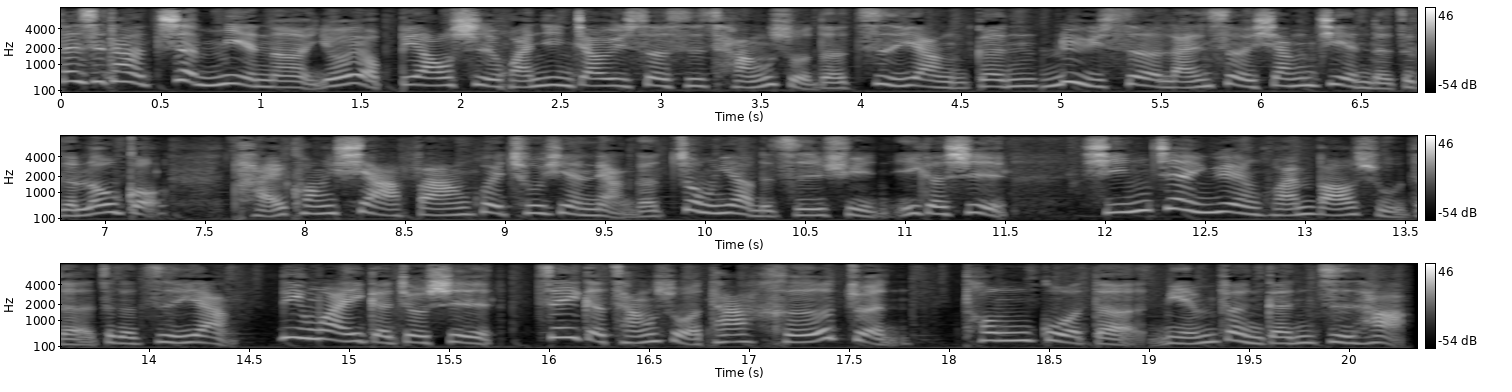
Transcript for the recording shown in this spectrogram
但是它的正面呢，又有标示环境教育设施场所的字样，跟绿色、蓝色相间的这个 logo。牌框下方会出现两个重要的资讯，一个是行政院环保署的这个字样，另外一个就是这个场所它核准通过的年份跟字号。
